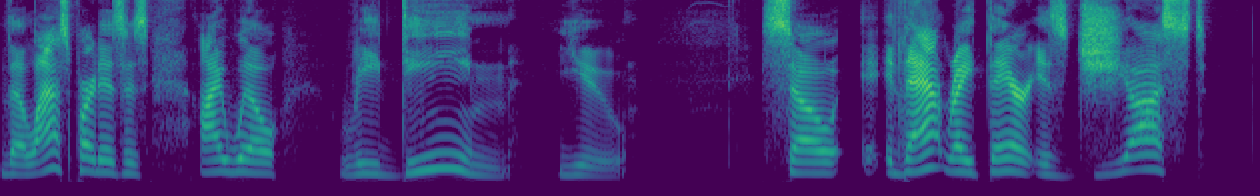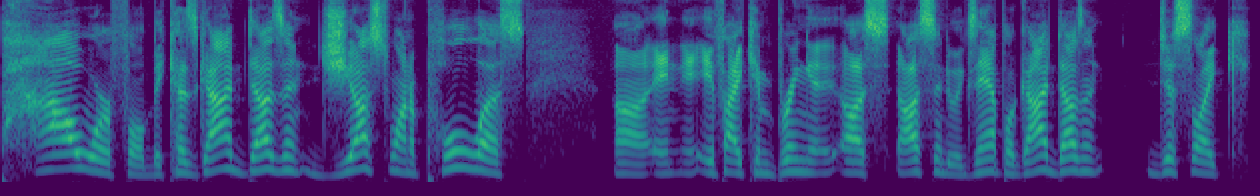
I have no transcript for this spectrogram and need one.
The last part is, "is I will redeem you." So that right there is just powerful because God doesn't just want to pull us. Uh, and if I can bring us us into example, God doesn't just like,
